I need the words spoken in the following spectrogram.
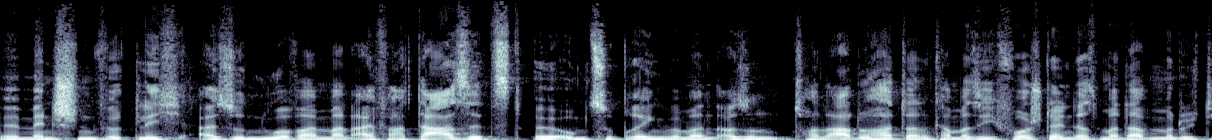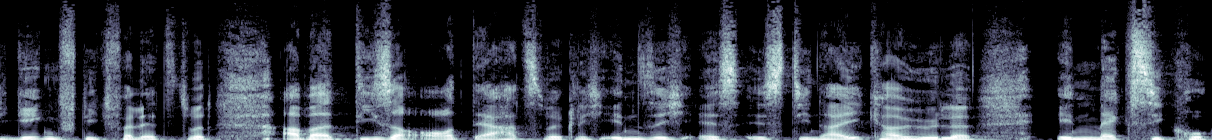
äh, Menschen wirklich, also nur weil man einfach da sitzt, äh, umzubringen. Wenn man also einen Tornado hat, dann kann man sich vorstellen, dass man da, wenn man durch die Gegend fliegt, verletzt wird. Aber dieser Ort, der hat es wirklich in sich. Es ist die Naica-Höhle in Mexiko.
